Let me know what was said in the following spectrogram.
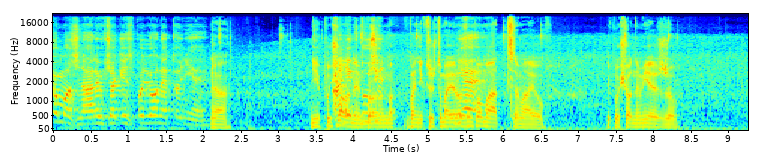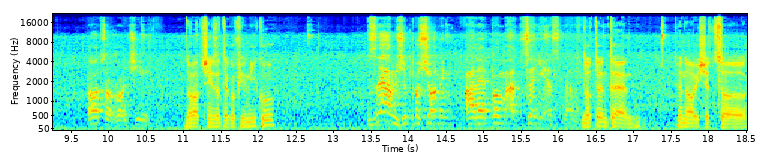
to można, ale już jak jest posione to nie. Ja. Nieposionym, bo, niektórzy- on ma, bo niektórzy to mają Nie. rozum po matce mają. I posionym jeżdżą. O co chodzi? No babcia nie za tego filmiku? Znam, że posionym, ale po matce nie znam. No ten, ten. Ten ojciec, co,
